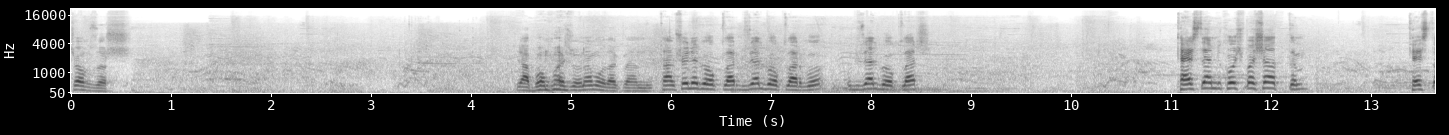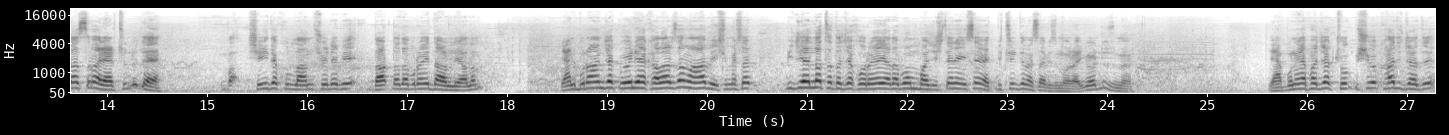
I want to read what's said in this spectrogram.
çok zor. Ya bombacı ona mı odaklandı? Tamam şöyle bir oklar. Güzel bir oklar bu. Bu güzel bir oklar. Tersten bir koş başa attım. Testası var her türlü de. Şeyi de kullandı. Şöyle bir dartla da burayı darlayalım. Yani bunu ancak böyle yakalarız ama abi. Şimdi mesela bir cellat atacak oraya ya da bombacı işte neyse evet bitirdi mesela bizim orayı. Gördünüz mü? Yani buna yapacak çok bir şey yok. Hadi cadı.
